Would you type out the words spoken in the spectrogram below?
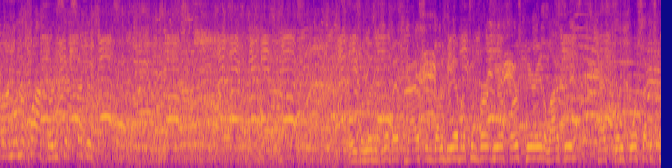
time on the clock, 36 seconds. Elizabeth Madison going to be able to convert here? First period. Oladakun has 24 seconds to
